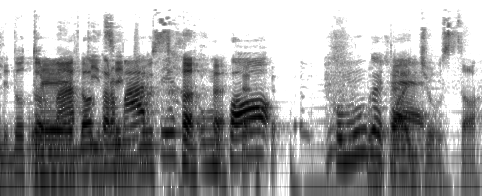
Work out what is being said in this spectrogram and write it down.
le Dr. Le Martins, Dr. Martins un po' comunque un cioè, po' è giusto.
